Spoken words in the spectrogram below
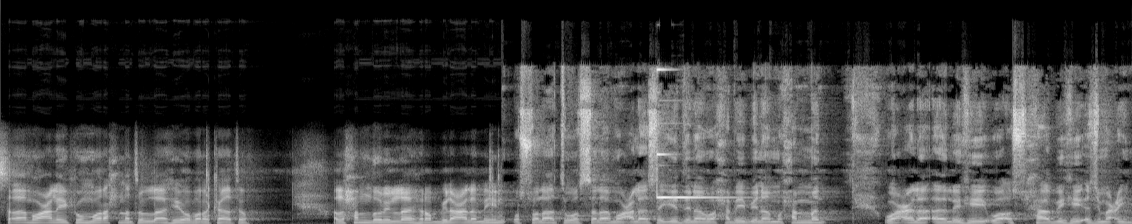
السلام عليكم ورحمة الله وبركاته الحمد لله رب العالمين والصلاة والسلام على سيدنا وحبيبنا محمد وعلى آله وأصحابه أجمعين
